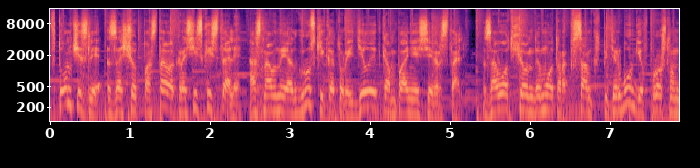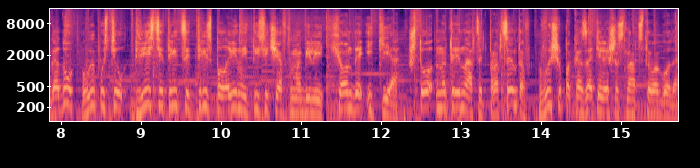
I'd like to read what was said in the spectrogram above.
в том числе за счет поставок российской стали, основные отгрузки которые делает компания «Северсталь». Завод Hyundai Motor в Санкт-Петербурге в прошлом году выпустил 233,5 тысячи автомобилей Hyundai и Kia, что на 13% выше показателя 2016 года.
